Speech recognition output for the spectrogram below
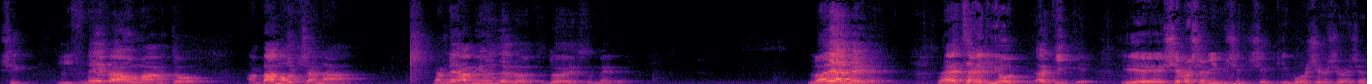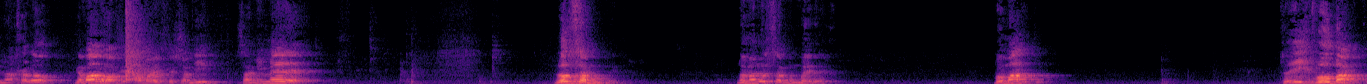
שלפני ואומרתו, 400 שנה, גם לרבי יהודה לא, לא עשו מלך. לא היה מלך. והיה צריך להיות, הקיקה. אה, שבע שנים של, של כיבוש, שבע שנים של נחלו, גמרנו, אחרי 14 שנים שמים מלך. לא שמו מלך. למה לא שמו מלך? ואומרתו. צריך ואומרתו.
